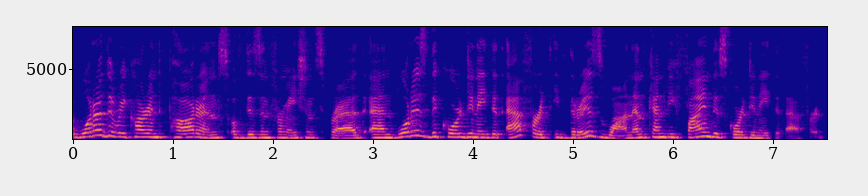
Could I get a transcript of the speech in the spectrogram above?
what are the recurrent patterns of disinformation spread and what is the coordinated effort if there is one? And can we find this coordinated effort?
